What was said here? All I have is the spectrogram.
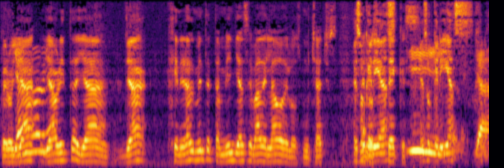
Pero ¿Ya no, ya ahorita ya, ya generalmente también ya se va del lado de los muchachos. Eso de los querías, eso querías. Ya,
